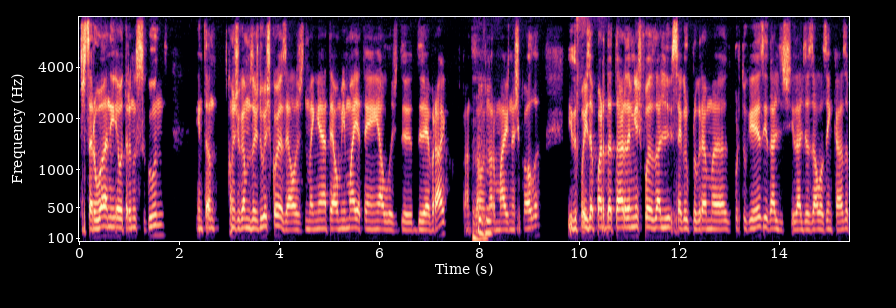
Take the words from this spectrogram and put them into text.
terceiro ano e a outra no segundo, então conjugamos as duas coisas. Elas de manhã até à uma e meia têm aulas de, de hebraico, pronto, as aulas uhum. normais na escola, e depois da parte da tarde a minha esposa dá segue o programa de português e dá-lhes dá as aulas em casa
